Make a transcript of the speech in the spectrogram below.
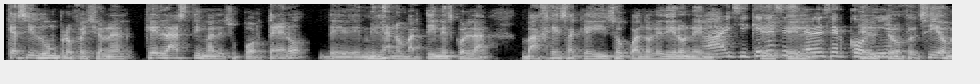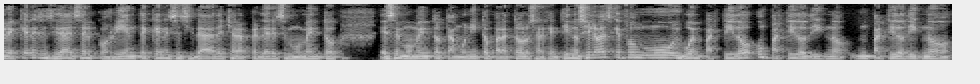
que ha sido un profesional. Qué lástima de su portero, de Emiliano Martínez, con la bajeza que hizo cuando le dieron el. Ay, sí, qué el, necesidad el, de ser corriente. Sí, hombre, qué necesidad de ser corriente, qué necesidad de echar a perder ese momento, ese momento tan bonito para todos los argentinos. Sí, la verdad es que fue un muy buen partido, un partido digno, un partido digno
